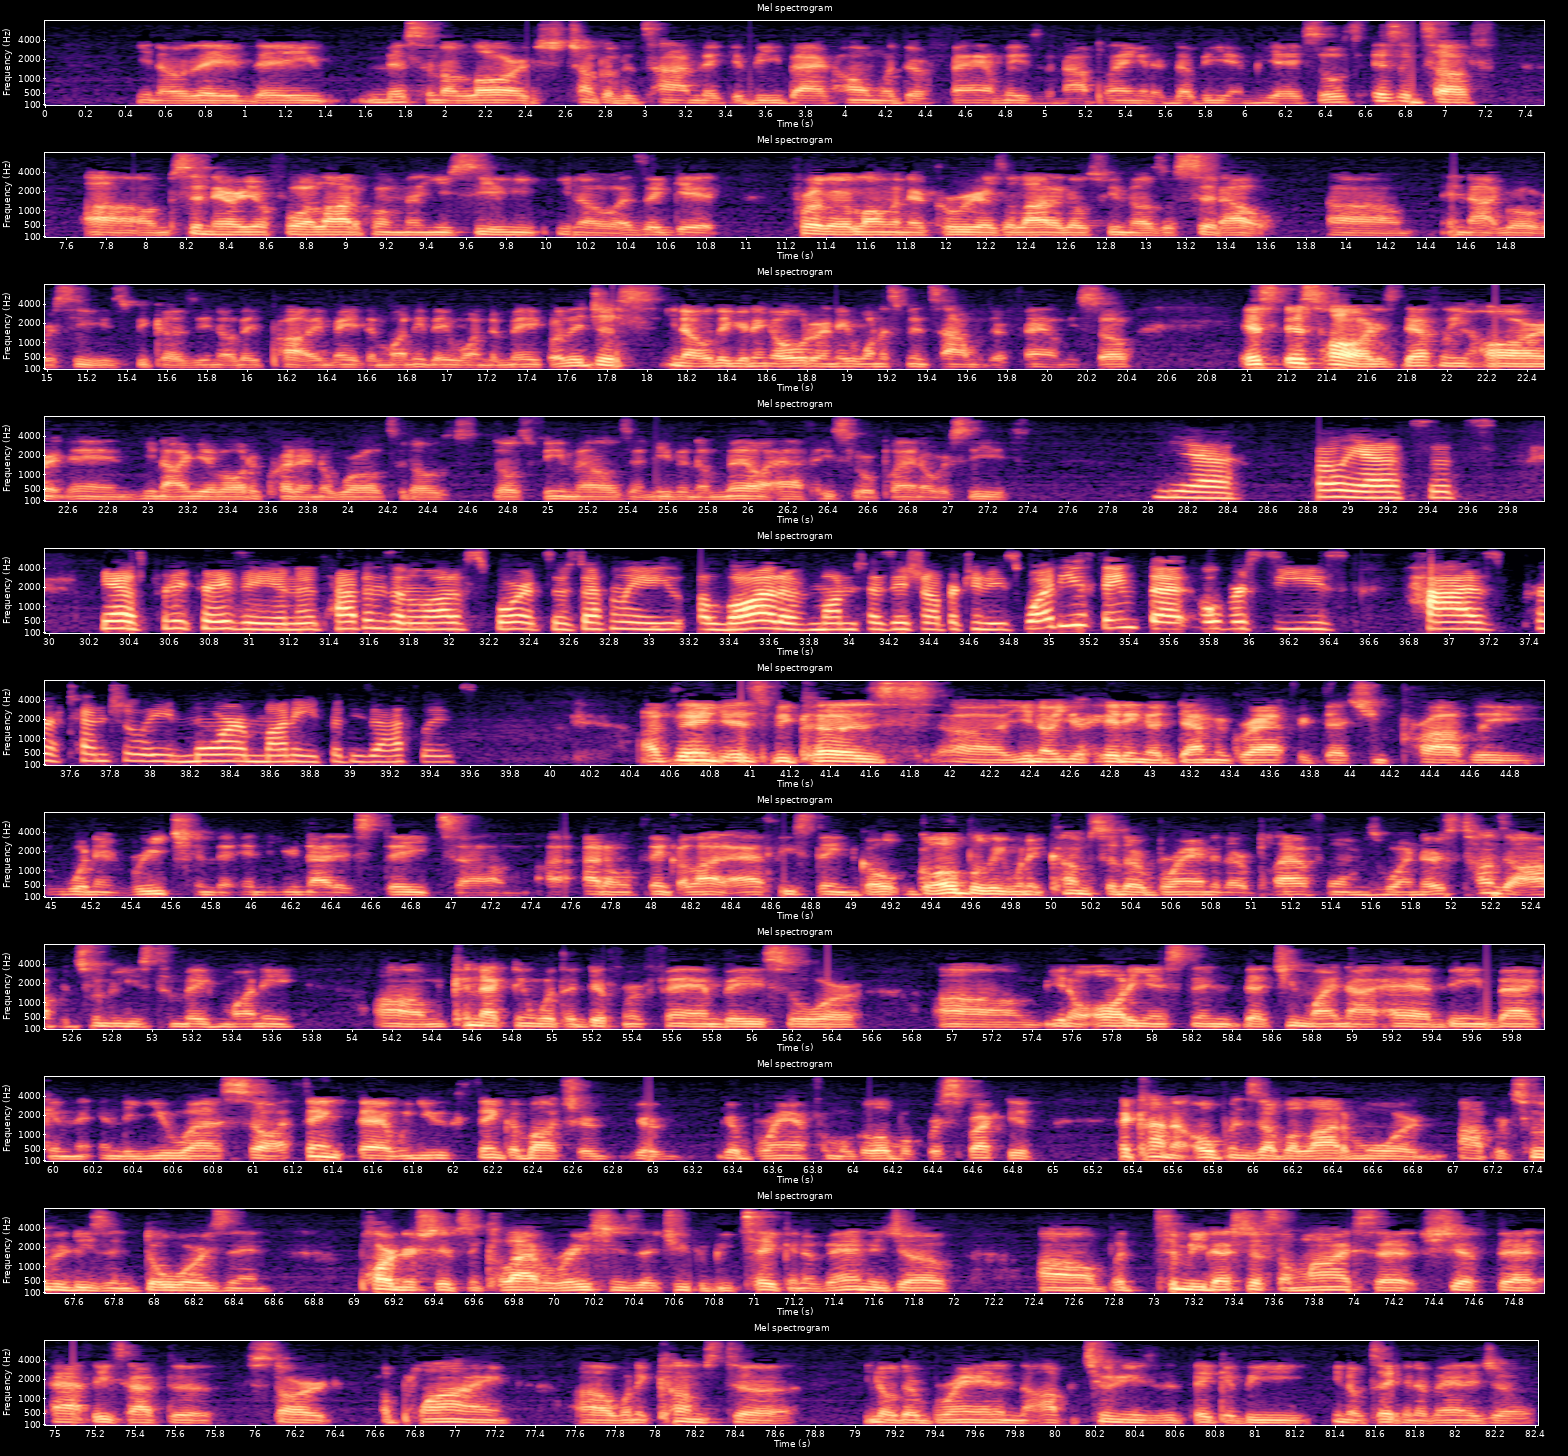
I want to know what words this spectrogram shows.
you know they they missing a large chunk of the time they could be back home with their families and not playing in the WNBA. So it's it's a tough um, scenario for a lot of them, and you see, you know, as they get further along in their careers, a lot of those females will sit out um, and not go overseas because you know they probably made the money they wanted to make, or they just you know they're getting older and they want to spend time with their family. So it's it's hard. It's definitely hard, and you know I give all the credit in the world to those those females and even the male athletes who are playing overseas. Yeah. Oh. It's it's yeah, it's pretty crazy, and it happens in a lot of sports. There's definitely a lot of monetization opportunities. Why do you think that overseas has potentially more money for these athletes? I think it's because uh, you know you're hitting a demographic that you probably wouldn't reach in the in the United States. Um, I, I, don't think a lot of athletes think go- globally when it comes to their brand and their platforms. When there's tons of opportunities to make money, um, connecting with a different fan base or um, you know audience than that you might not have being back in the, in the U.S. So I think that when you think about your your your brand from a global perspective, that kind of opens up a lot of more opportunities and doors and partnerships and collaborations that you could be taking advantage of. Um, but to me, that's just a mindset shift that athletes have to start applying uh, when it comes to you know their brand and the opportunities that they could be you know taking advantage of.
